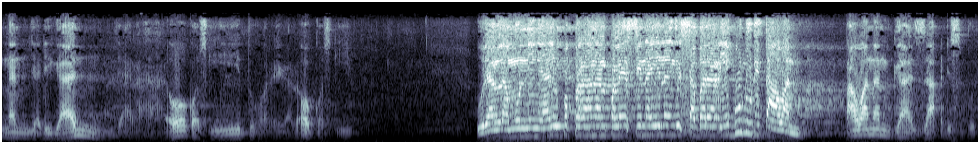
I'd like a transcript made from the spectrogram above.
ngan jadi ganjaran oh kos gitu oh kos gitu. Urang lamun ningali peperangan Palestina ini geus sabara ribu nu ditawan. Tawanan Gaza disebut.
